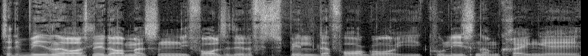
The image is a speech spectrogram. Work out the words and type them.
Så det vidner også lidt om, at sådan, i forhold til det der spil, der foregår i kulissen omkring øh,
